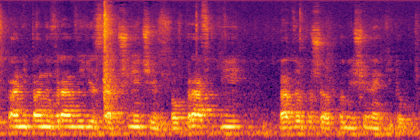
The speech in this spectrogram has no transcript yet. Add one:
z Pani Panów Radnych jest za przyjęciem poprawki? Bardzo proszę o podniesienie ręki do góry.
